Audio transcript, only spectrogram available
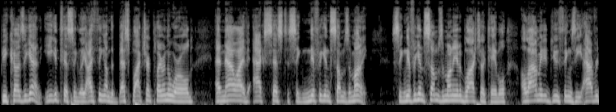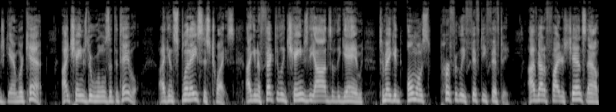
Because again, egotistically, I think I'm the best blackjack player in the world. And now I have access to significant sums of money significant sums of money at a blackjack table allow me to do things the average gambler can't. I change the rules at the table. I can split aces twice. I can effectively change the odds of the game to make it almost perfectly 50 50. I've got a fighter's chance now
